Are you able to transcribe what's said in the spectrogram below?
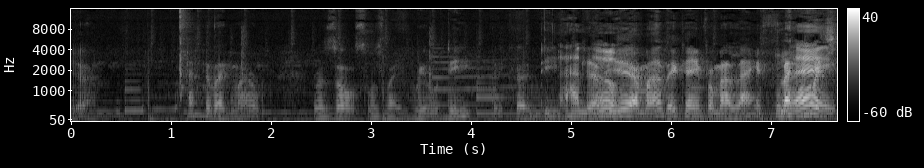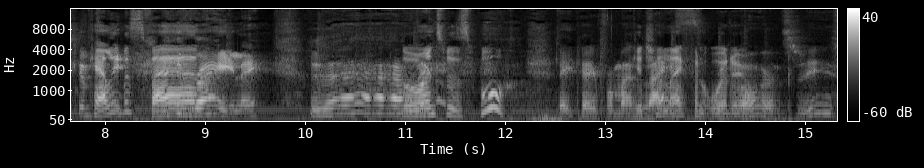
yeah. I feel like my results was like real deep. They cut deep. I know. yeah, man, they came from my life. Like, right. Kelly was fine. right. Like Lawrence was whoo. They came from my Get life. Get your life in order. Lawrence, jeez.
